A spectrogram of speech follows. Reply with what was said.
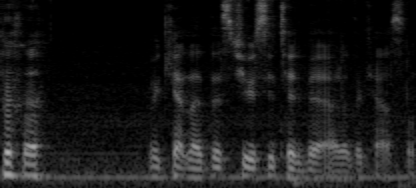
we can't let this juicy tidbit out of the castle.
